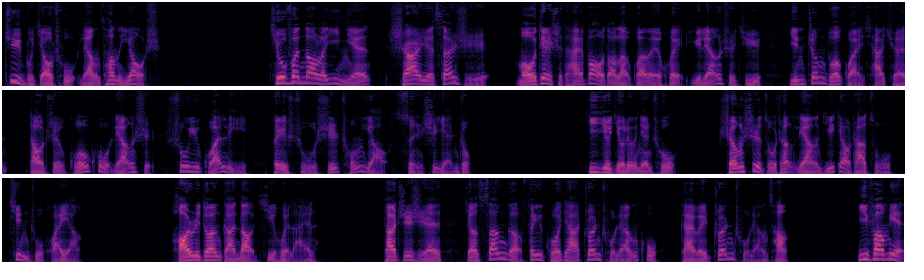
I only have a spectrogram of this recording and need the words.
拒不交出粮仓的钥匙。纠纷闹了一年，十二月三十日，某电视台报道了管委会与粮食局因争夺管辖权，导致国库粮食疏于管理，被属实虫咬，损失严重。一九九六年初，省市组成两级调查组进驻淮阳。郝瑞端感到机会来了，他指使人将三个非国家专储粮库改为专储粮仓，一方面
